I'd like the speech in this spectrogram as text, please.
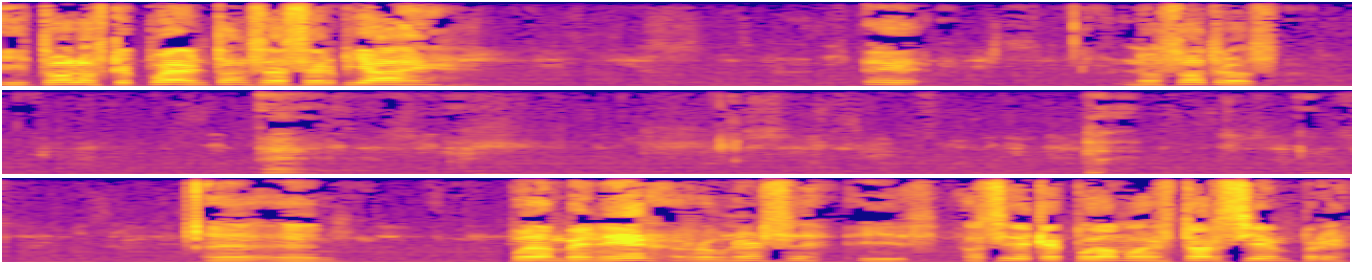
y todos los que puedan entonces hacer viaje, eh, nosotros eh, eh, puedan venir, reunirse y así de que podamos estar siempre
